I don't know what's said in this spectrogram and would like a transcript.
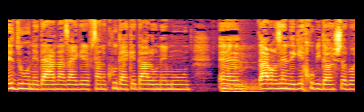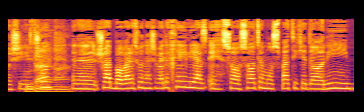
بدون در نظر گرفتن کودک درونمون در واقع زندگی خوبی داشته باشیم. چون شاید باورتون نشه ولی خیلی از احساسات مثبتی که داریم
